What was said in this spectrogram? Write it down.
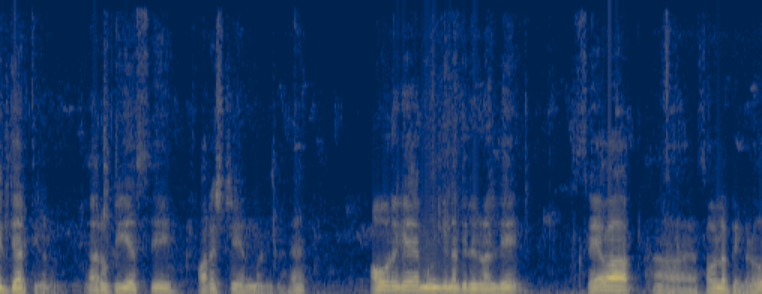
ವಿದ್ಯಾರ್ಥಿಗಳು ಯಾರು ಬಿ ಎಸ್ ಸಿ ಫಾರೆಸ್ಟ್ರಿಯನ್ನು ಮಾಡಿದ್ದಾರೆ, ಅವರಿಗೆ ಮುಂದಿನ ದಿನಗಳಲ್ಲಿ ಸೇವಾ ಸೌಲಭ್ಯಗಳು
